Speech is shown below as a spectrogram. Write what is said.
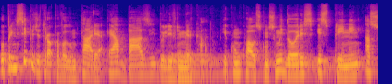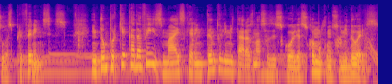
O princípio de troca voluntária é a base do livre mercado e com o qual os consumidores exprimem as suas preferências. Então, por que cada vez mais querem tanto limitar as nossas escolhas como consumidores?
